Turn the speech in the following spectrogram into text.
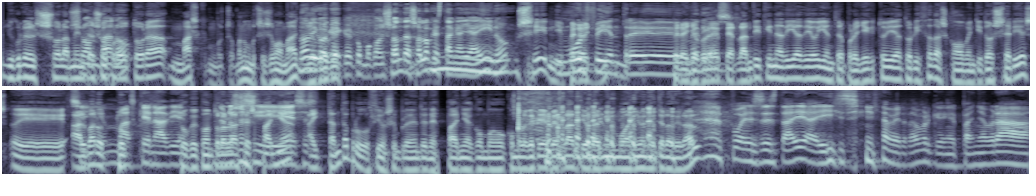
creo que él solamente es su productora más, mucho, bueno, muchísimo más. No, yo digo que, que, como con Sonda son los que están ahí, ahí ¿no? Sí. Y Murphy entre. Pero yo creo que Berlanti tiene a día de hoy entre proyecto y autorizadas como 22 series. Eh, sí, Álvaro, más tú, que nadie. tú que controlas no sé España, si es... ¿hay tanta producción simplemente en España como, como lo que tiene Berlanti ahora mismo a nivel internacional? Pues está ahí, ahí, sí, la verdad, porque en España habrá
